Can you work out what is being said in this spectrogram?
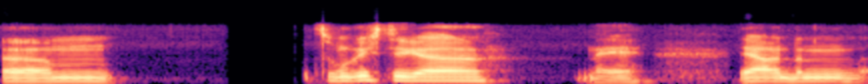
Ähm, zum richtiger, nee. Ja, und dann,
